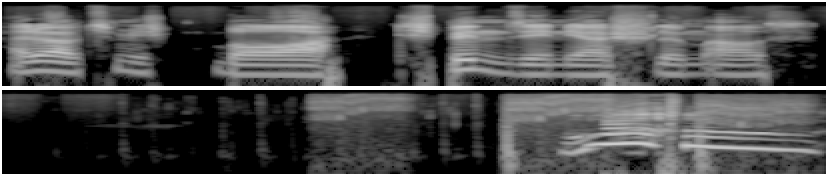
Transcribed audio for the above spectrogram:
Also ziemlich, boah, die Spinnen sehen ja schlimm aus. Wuhu!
